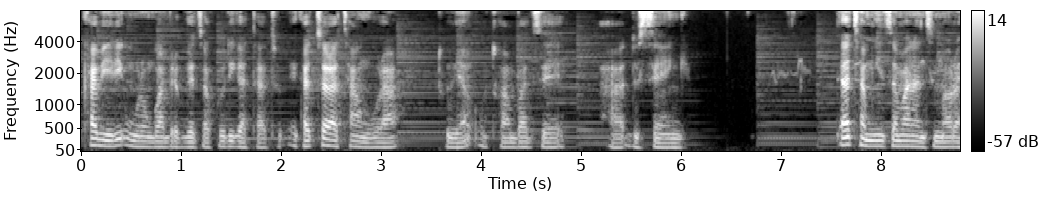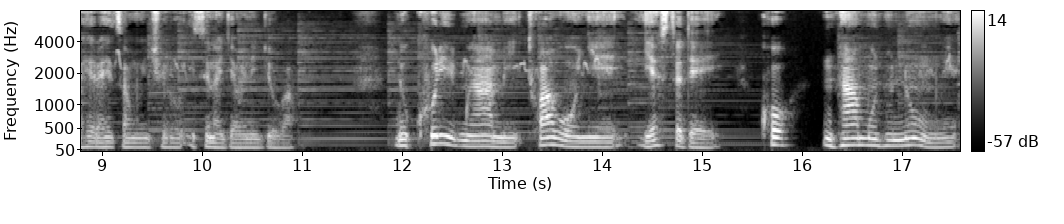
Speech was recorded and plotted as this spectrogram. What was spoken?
kabiri umurongo wa mbere kugeza kuri gatatu. Eka turatangura twambaze uh, dusenge. Data mwiza mana nzima uraheraheza mu ijuru izina ryawe niryubahwe ni ukuri mwami twabonye yesterday ko nta muntu n'umwe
